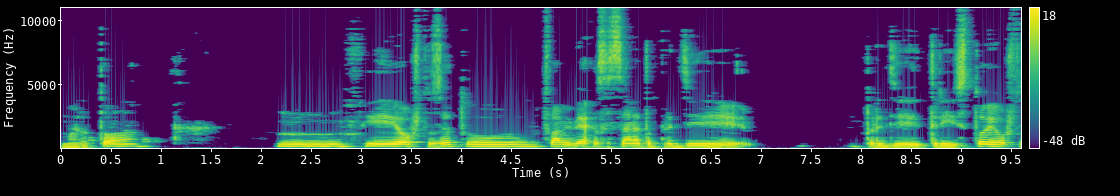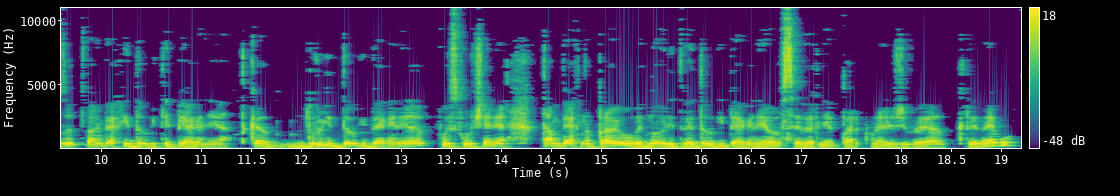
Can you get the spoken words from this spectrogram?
маратона. И общо взето това ми бяха състезанията преди преди 30 и общо за това ми бяха и дългите бягания. Така, други дълги бягания, по изключение, там бях направил едно или две дълги бягания в Северния парк, понеже живея край него.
